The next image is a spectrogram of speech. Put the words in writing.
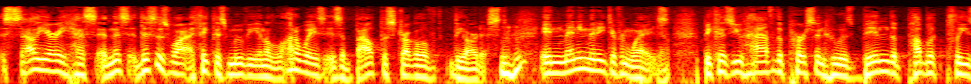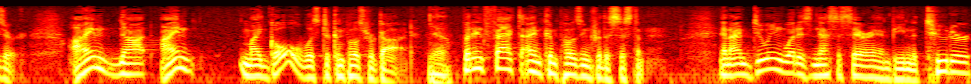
Salieri has, and this this is why I think this movie, in a lot of ways, is about the struggle of the artist Mm-hmm. in many many different ways. Because you have the person who has been the public pleaser. I'm not. I'm. My goal was to compose for God. Yeah. But in fact, I'm composing for the system. And I'm doing what is necessary. I'm being a tutor.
